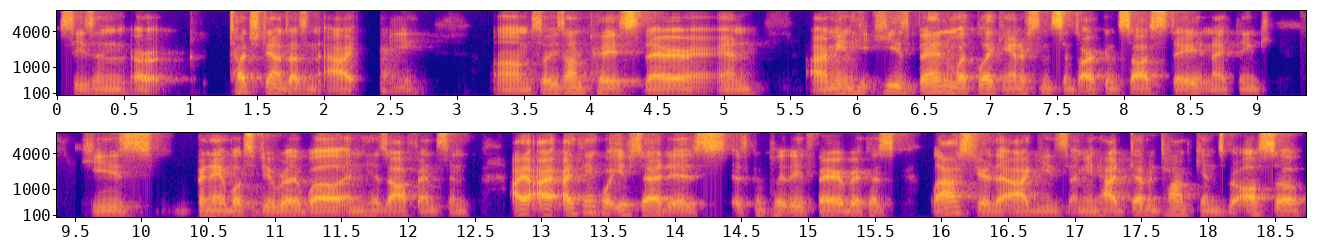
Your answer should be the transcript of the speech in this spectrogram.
season or touchdowns as an Aggie. Um, so he's on pace there. And I mean, he, he's been with Blake Anderson since Arkansas State. And I think he's been able to do really well in his offense. And I, I, I think what you said is, is completely fair because last year the Aggies, I mean, had Deven Thompkins, but also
